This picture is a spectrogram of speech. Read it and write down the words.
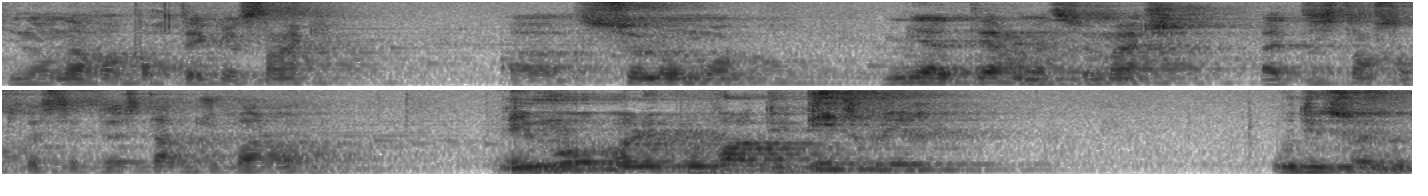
qui n'en a remporté que 5, a, selon moi, mis à terme à ce match la distance entre ces deux stars du ballon. Les mots ont le pouvoir de détruire ou de soigner,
